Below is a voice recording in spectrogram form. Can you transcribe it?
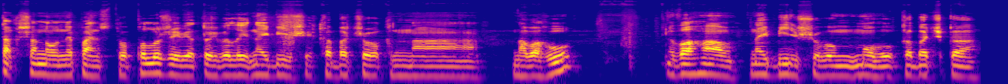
Так, шановне панство, положив я той вели найбільший кабачок на, на вагу. Вага найбільшого мого кабачка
